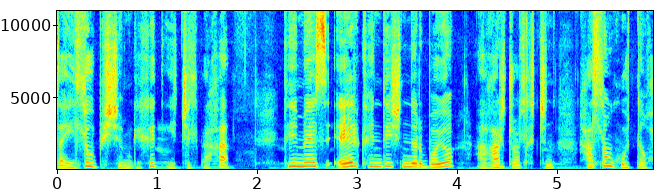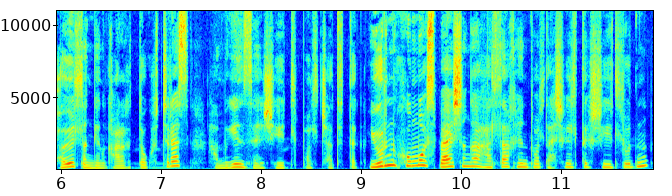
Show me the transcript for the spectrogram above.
За илүү биш юм гэхэд ижил байхаа. Тиймээс air conditioner буюу агаар жуулагч нь халуун хүйтэн хоёулангийг гаргадаг учраас хамгийн сайн шийдэл болж чаддаг. Ер нь хүмүүс байшингаа халаахын тулд ашигладаг шийдлүүд нь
